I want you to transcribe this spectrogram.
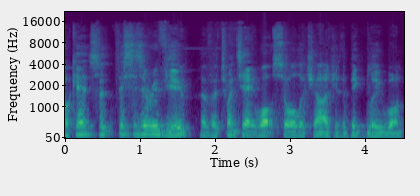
Okay, so this is a review of a 28 watt solar charger, the big blue one.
